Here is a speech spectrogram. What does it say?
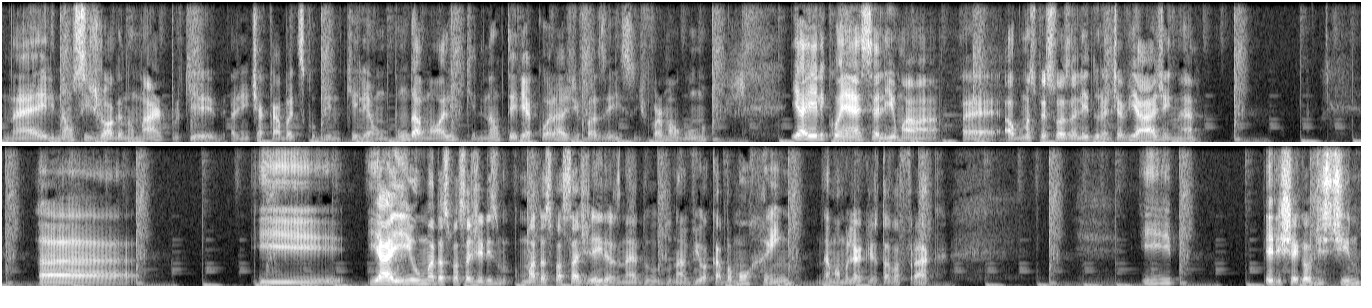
né? Ele não se joga no mar porque a gente acaba descobrindo que ele é um bunda mole, que ele não teria coragem de fazer isso de forma alguma. E aí ele conhece ali uma, é, algumas pessoas ali durante a viagem, né? Uh, e, e aí uma das passageiras, uma das passageiras né, do, do navio acaba morrendo, né? Uma mulher que já estava fraca. E ele chega ao destino,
